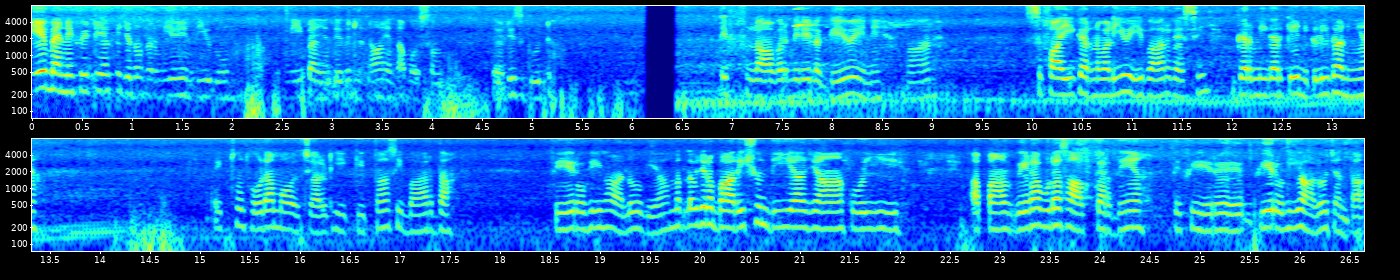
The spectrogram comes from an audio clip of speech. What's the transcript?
ਇਹ ਬੈਨੀਫਿਟ ਹੈ ਕਿ ਜਦੋਂ ਗਰਮੀ ਹੋ ਜਾਂਦੀ, ਉਦੋਂ ਮੀਂਹ ਪੈ ਜਾਂਦੇ ਤੇ ਠੰਡਾ ਹੋ ਜਾਂਦਾ ਮੌਸਮ। ਦੈਟ ਇਜ਼ ਗੁੱਡ ਤੇ ਫਲਾਵਰ ਮੇਰੇ ਲੱਗੇ ਹੋਏ ਨੇ ਬਾਹਰ। ਸਫ਼ਾਈ ਕਰਨ ਵਾਲੀ ਹੋਈ ਬਾਹਰ ਵੈਸੇ। ਗਰਮੀ ਕਰਕੇ ਨਿਕਲੀ ਦਾ ਨਹੀਂ ਆ। ਇੱਥੋਂ ਥੋੜਾ ਮਾਹੌਲ ਚਾਲ ਠੀਕ ਕੀਤਾ ਸੀ ਬਾਹਰ ਦਾ। ਫੇਰ ਉਹੀ ਹਾਲ ਹੋ ਗਿਆ। ਮਤਲਬ ਜਦੋਂ ਬਾਰਿਸ਼ ਹੁੰਦੀ ਆ ਜਾਂ ਕੋਈ ਆਪਾਂ ਵਿਹੜਾ ਵੂੜਾ ਸਾਫ਼ ਕਰਦੇ ਆ ਤੇ ਫੇਰ ਫੇਰ ਉਹੀ ਹਾਲ ਹੋ ਜਾਂਦਾ।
